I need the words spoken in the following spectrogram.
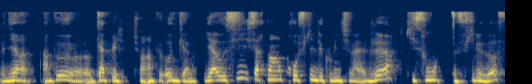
veut dire un peu euh, capé, tu vois, un peu haut de gamme. Il y a aussi certains profils de community manager qui sont philosophes,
